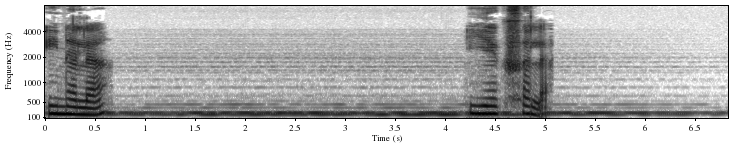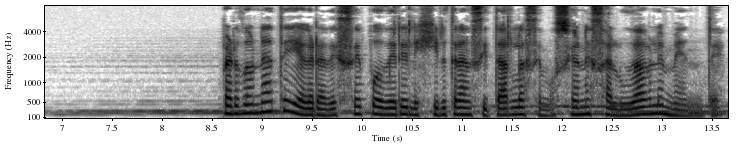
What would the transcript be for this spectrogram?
Inhala y exhala. Perdónate y agradece poder elegir transitar las emociones saludablemente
